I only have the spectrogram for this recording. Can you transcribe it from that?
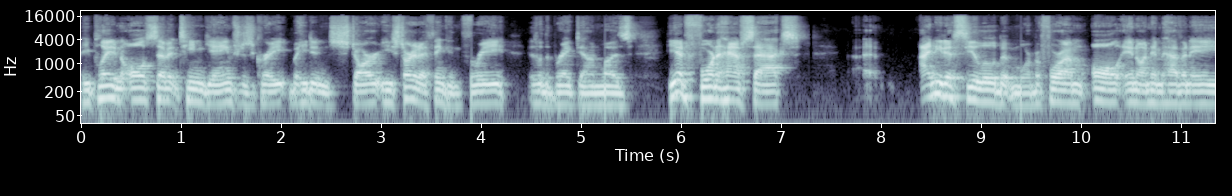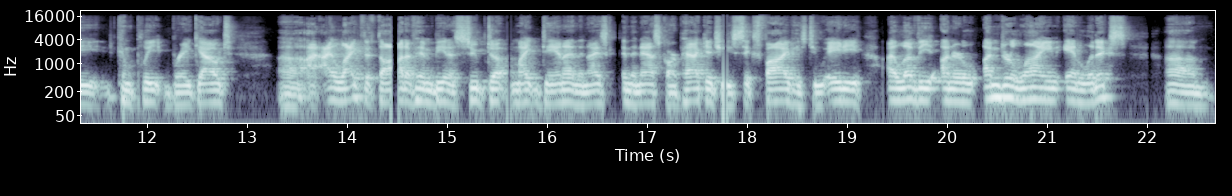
He played in all 17 games, which is great, but he didn't start. He started, I think, in three, is what the breakdown was. He had four and a half sacks. I need to see a little bit more before I'm all in on him having a complete breakout. Uh, I, I, like the thought of him being a souped up Mike Danna in the nice in the NASCAR package. He's 6'5", he's 280. I love the under, underlying analytics, um,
